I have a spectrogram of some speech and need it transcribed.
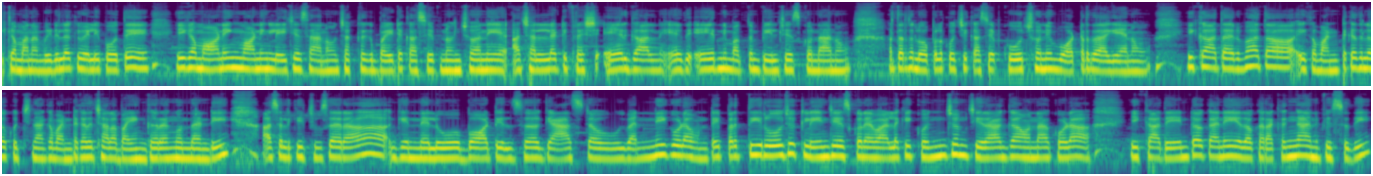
ఇక మనం వీడియోలోకి వెళ్ళిపోతే ఇక మార్నింగ్ మార్నింగ్ లేచేసాను చక్కగా బయట కాసేపు నుంచి నుంచొని ఆ చల్లటి ఫ్రెష్ ఎయిర్ గాలిని ఏది- ఎయిర్ని మొత్తం పీల్చేసుకున్నాను ఆ తర్వాత లోపలికి వచ్చి కాసేపు కూర్చొని వాటర్ తాగాను. ఇక ఆ తర్వాత ఇక వంటగదిలోకి వచ్చినాక వంటగది చాలా భయంకరంగా ఉందండి. అసలుకి చూసారా? గిన్నెలు బాటిల్స్ గ్యాస్ స్టవ్ ఇవన్నీ కూడా ఉంటాయి. ప్రతిరోజు క్లీన్ చేసుకునే వాళ్ళకి కొంచెం చిరాగ్గా ఉన్నా కూడా ఇక అదేంటో కానీ ఏదో ఒక రకంగా అనిపిస్తుంది.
